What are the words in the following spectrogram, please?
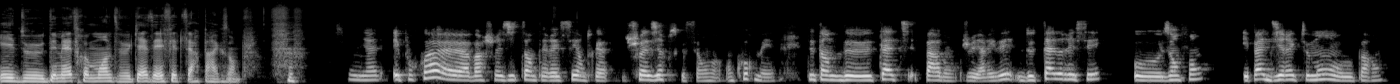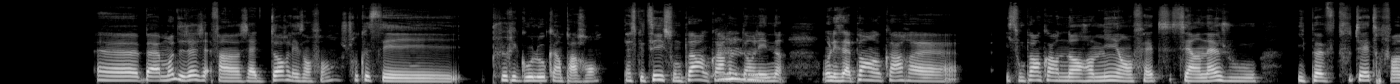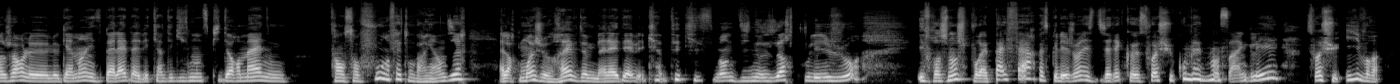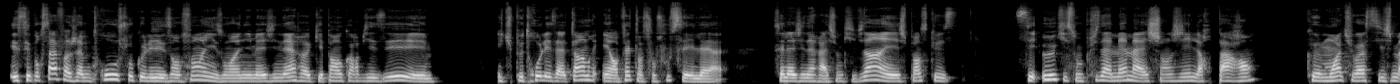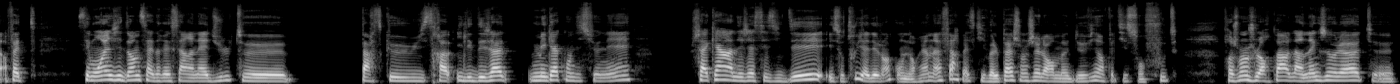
et de d'émettre moins de gaz à effet de serre, par exemple. Génial. Et pourquoi euh, avoir choisi de t'intéresser, en tout cas choisir parce que c'est en, cours, mais de, de pardon, je vais y arriver, de t'adresser aux enfants et pas directement aux parents? Euh, Bah moi déjà, enfin j'adore les enfants. Je trouve que c'est plus rigolo qu'un parent parce que tu sais ils sont pas encore dans mmh. les, on les a pas encore, ils sont pas encore normés en fait. C'est un âge où ils peuvent tout être. Enfin, genre le, gamin, il se balade avec un déguisement de Spider-Man ou, enfin, on s'en fout en fait, on va rien dire. Alors que moi, je rêve de me balader avec un déguisement de dinosaure tous les jours. Et franchement, je pourrais pas le faire parce que les gens, ils se diraient que soit je suis complètement cinglée, soit je suis ivre. Et c'est pour ça, enfin, j'aime trop. Je trouve que les enfants, ils ont un imaginaire euh, qui est pas encore biaisé et, et tu peux trop les atteindre. Et en fait, surtout, c'est la, c'est la génération qui vient. Et je pense que c'est eux qui sont plus à même à changer leurs parents que moi. Tu vois, si je, en fait, c'est moins évident de s'adresser à un adulte euh, parce que il sera, il est déjà méga conditionné. Chacun a déjà ses idées et surtout il y a des gens qui n'ont rien à faire parce qu'ils veulent pas changer leur mode de vie. En fait, ils s'en foutent. Franchement, je leur parle d'un exolote euh,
